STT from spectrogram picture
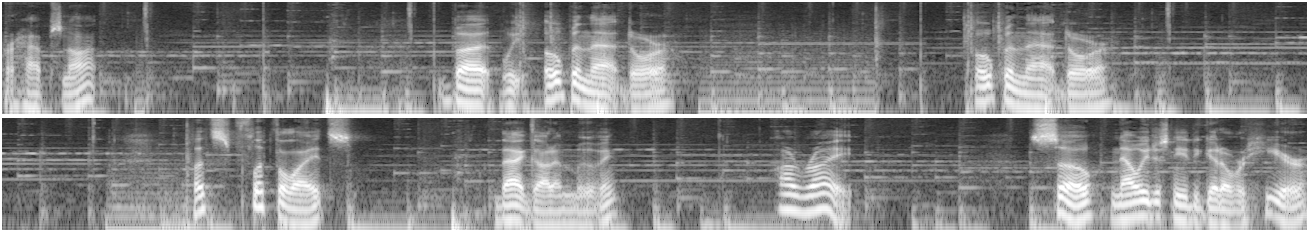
Perhaps not. But we open that door. Open that door. Let's flip the lights. That got him moving. Alright. So, now we just need to get over here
